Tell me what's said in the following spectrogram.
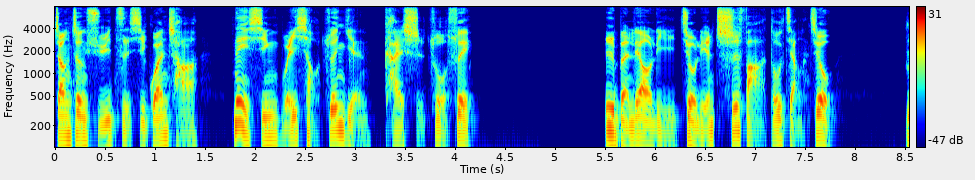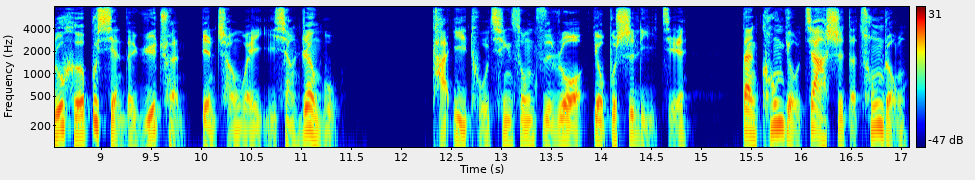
张正徐仔细观察。内心微小尊严开始作祟。日本料理就连吃法都讲究，如何不显得愚蠢，便成为一项任务。他意图轻松自若又不失礼节，但空有架势的从容，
